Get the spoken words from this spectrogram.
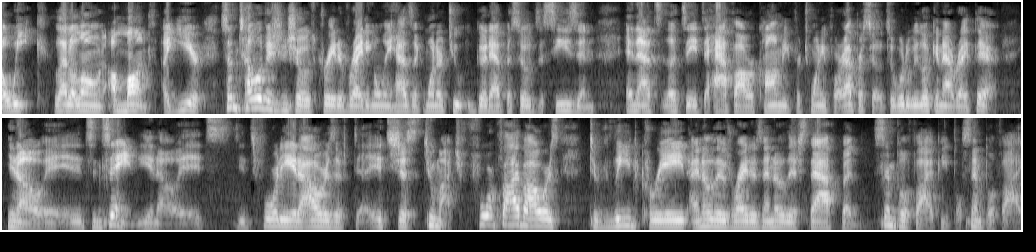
a week, let alone a month, a year. Some television shows, creative writing only has like one or two good episodes a season, and that's let's say it's a half hour comedy for 24 episodes. So what are we looking at right there? You know, it's insane. You know, it's it's 48 hours of it's just too much. Four five hours to lead, create. I know there's writers, I know there's staff, but simplify, people, simplify.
